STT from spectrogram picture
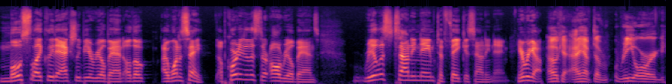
most likely to actually be a real band. Although I want to say, according to this, they're all real bands. Realist sounding name to fakest sounding name. Here we go. Okay, I have to reorg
